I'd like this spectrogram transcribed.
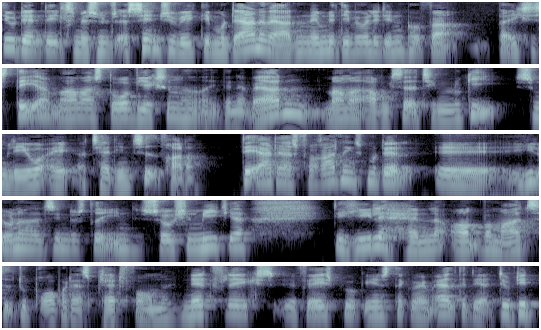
det er jo den del, som jeg synes er sindssygt vigtig i den moderne verden, nemlig det, vi var lidt inde på før. Der eksisterer meget, meget store virksomheder i den her verden, meget, meget avanceret teknologi, som lever af at tage din tid fra dig. Det er deres forretningsmodel, øh, hele underholdningsindustrien, social media. Det hele handler om, hvor meget tid du bruger på deres platforme. Netflix, øh, Facebook, Instagram, alt det der. Det er, jo det,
